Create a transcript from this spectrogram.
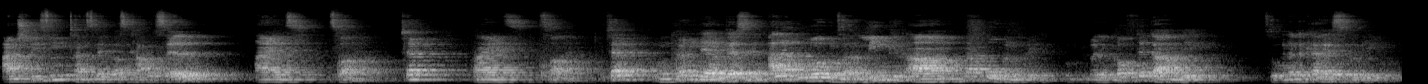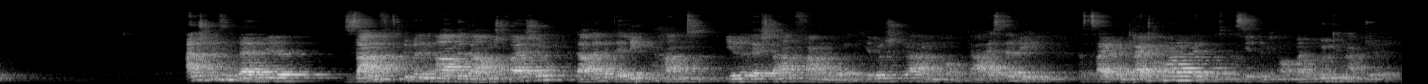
Anschließend tanzt wir etwas Karussell. Eins, zwei, Tap, eins, zwei, Tap und können währenddessen in aller Ruhe unseren linken Arm nach oben bringen und über den Kopf der Dame legen. Sogenannte Caressbewegung. Anschließend werden wir sanft über den Arm der Dame streicheln, dabei mit der linken Hand ihre rechte Hand fangen wollen. Hier möchten wir ankommen. Da ist der Weg. Das zeigen wir gleich nochmal, denn das passiert nämlich auf meinem Rücken aktuell.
